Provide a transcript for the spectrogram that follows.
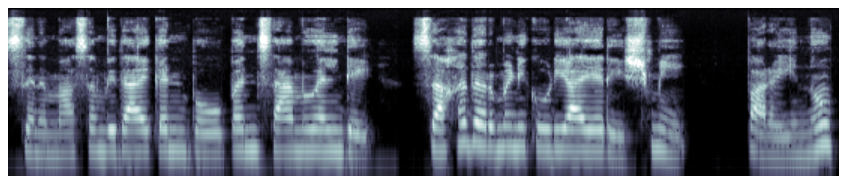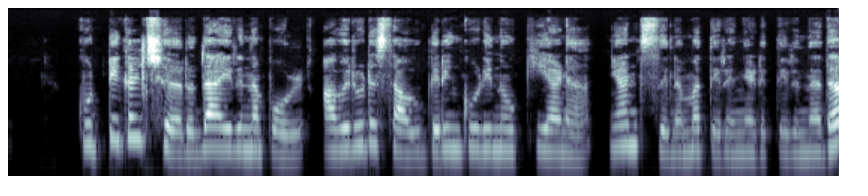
സിനിമാ സംവിധായകൻ ബോബൻ സാമുവലിന്റെ സഹധർമ്മിണി കൂടിയായ രശ്മി പറയുന്നു കുട്ടികൾ ചെറുതായിരുന്നപ്പോൾ അവരുടെ സൗകര്യം കൂടി നോക്കിയാണ് ഞാൻ സിനിമ തിരഞ്ഞെടുത്തിരുന്നത്.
